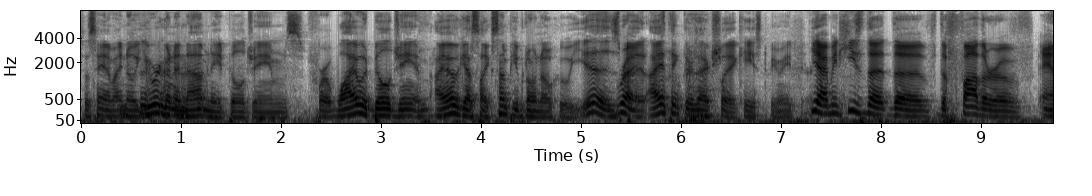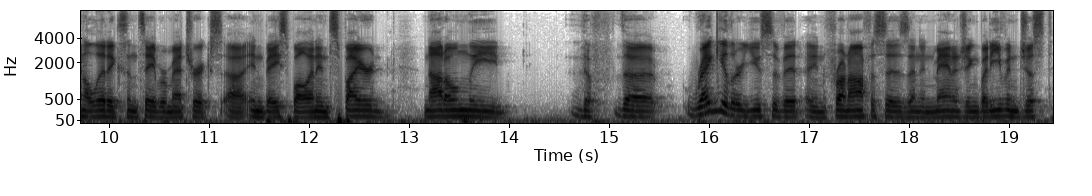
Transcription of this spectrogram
So Sam, I know you were going to nominate Bill James for why would Bill James? I would guess like some people don't know who he is, Right. but I think there's actually a case to be made here. Yeah, I mean he's the the the father of analytics and sabermetrics uh, in baseball, and inspired not only the the regular use of it in front offices and in managing, but even just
